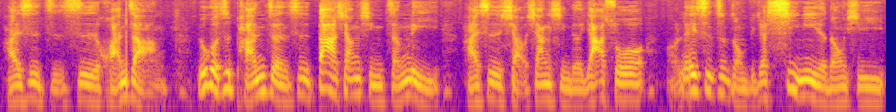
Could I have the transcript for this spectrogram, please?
还是只是缓涨？如果是盘整，是大箱型整理，还是小箱型的压缩？哦，类似这种比较细腻的东西，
